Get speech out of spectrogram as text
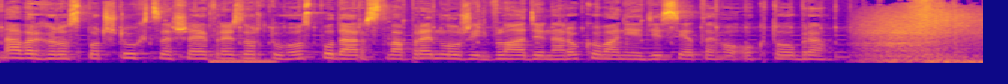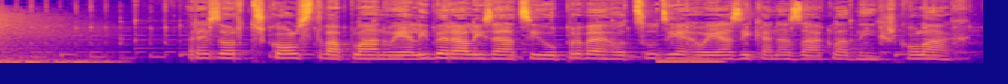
Návrh rozpočtu chce šéf rezortu hospodárstva predložiť vláde na rokovanie 10. októbra. Rezort školstva plánuje liberalizáciu prvého cudzieho jazyka na základných školách.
